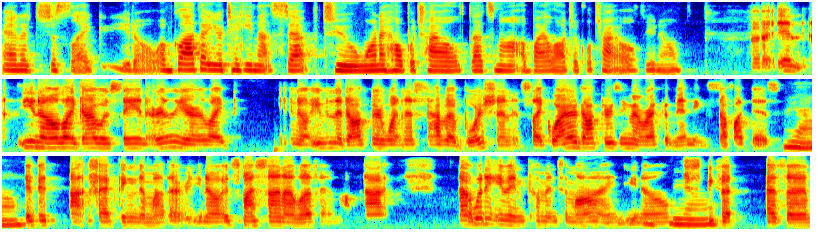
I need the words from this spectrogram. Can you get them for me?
And it's just like, you know, I'm glad that you're taking that step to want to help a child that's not a biological child, you know? Uh, and you know like i was saying earlier like you know even the doctor wanting us to have an abortion it's like why are doctors even recommending stuff like this Yeah. if it's not affecting the mother you know it's my son i love him i'm not that wouldn't even come into mind you know Yeah. just because as a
